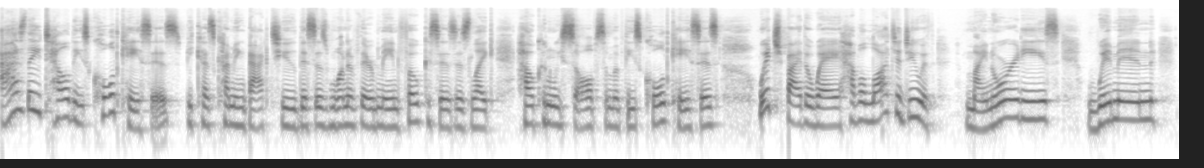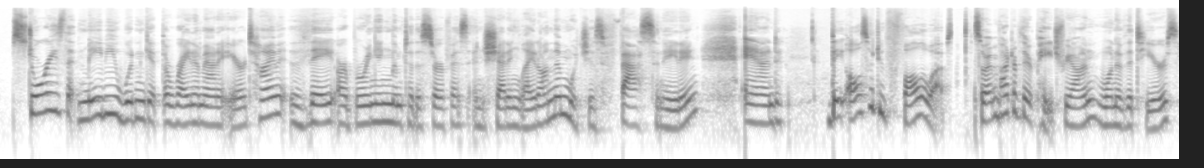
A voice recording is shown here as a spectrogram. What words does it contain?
as they tell these cold cases, because coming back to this is one of their main focuses, is like, how can we solve some of these cold cases, which, by the way, have a lot to do with minorities, women, stories that maybe wouldn't get the right amount of airtime, they are bringing them to the surface and shedding light on them, which is fascinating. And they also do follow ups. So I'm part of their Patreon, one of the tiers,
